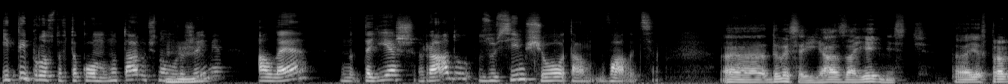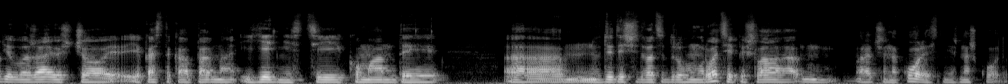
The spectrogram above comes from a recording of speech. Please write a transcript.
і ти просто в такому ну та ручному Мгм. режимі, але даєш раду з усім, що там валиться. Е, дивися, я за єдність. Та я справді вважаю, що якась така певна єдність цієї команди е, в 2022 році пішла радше на користь, ніж на шкоду.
